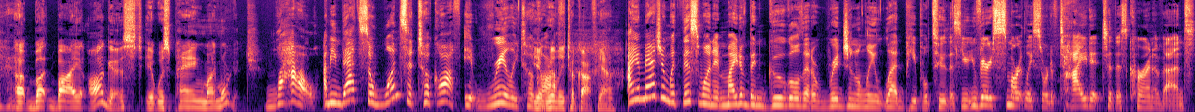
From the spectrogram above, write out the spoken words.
Okay. Uh, but by August, it was paying my mortgage. Wow. I mean, that's so once it took off, it really took it off. It really took off, yeah. I imagine with this one, it might have been Google that originally led people to this. You, you very smartly sort of tied it to this current event.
